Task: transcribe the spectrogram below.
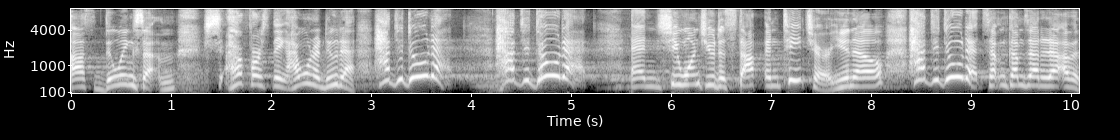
us doing something. Her first thing, I want to do that. How'd you do that? How'd you do that? And she wants you to stop and teach her, you know? How'd you do that? Something comes out of the oven.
